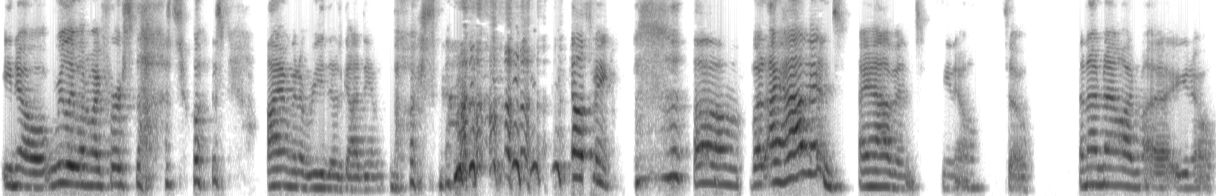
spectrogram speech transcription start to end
you know, really one of my first thoughts was, I am going to read those goddamn books. tells me. Um, but I haven't. I haven't. You know. So, and I'm now on my. You know,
